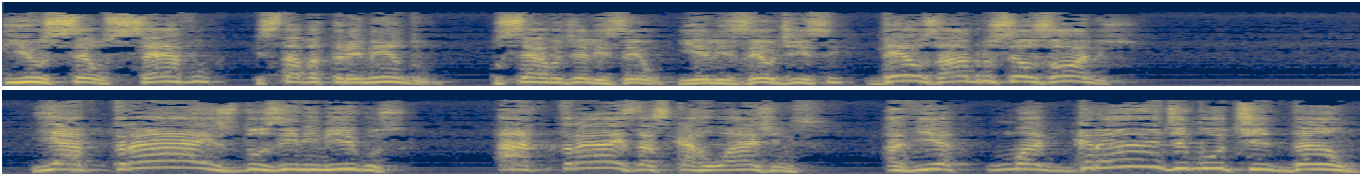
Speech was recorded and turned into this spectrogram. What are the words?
E o seu servo estava tremendo, o servo de Eliseu. E Eliseu disse: Deus abre os seus olhos. E atrás dos inimigos, atrás das carruagens, havia uma grande multidão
